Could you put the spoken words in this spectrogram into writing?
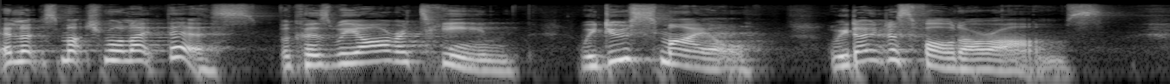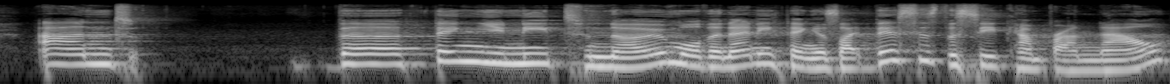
it looks much more like this because we are a team. We do smile. We don't just fold our arms. And the thing you need to know more than anything is like, this is the Seedcamp brand now.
